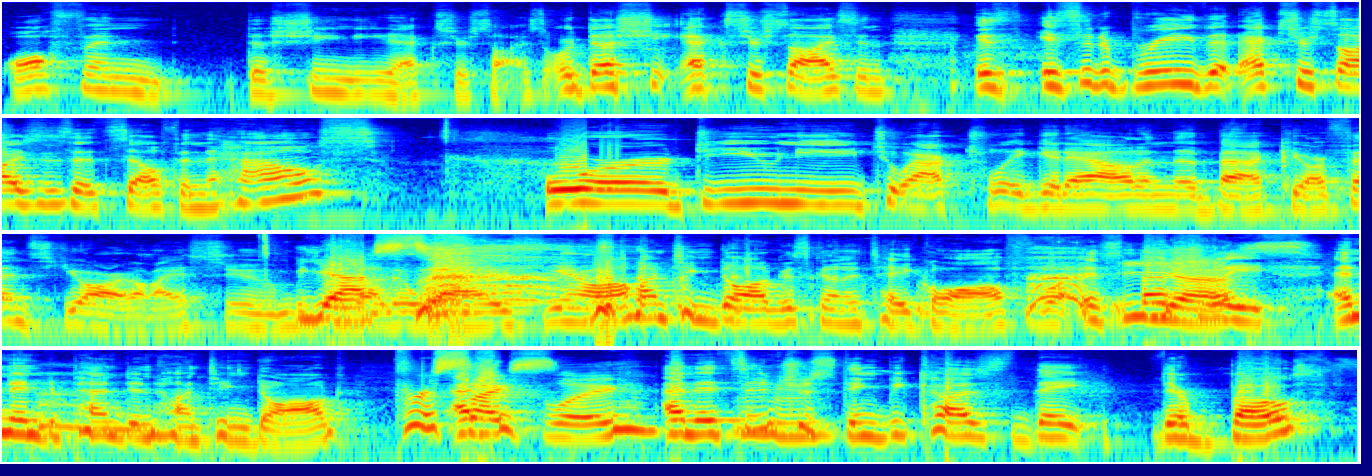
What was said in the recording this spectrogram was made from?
often does she need exercise, or does she exercise? And is is it a breed that exercises itself in the house? Or do you need to actually get out in the backyard, fenced yard? I assume. because Yes. Otherwise, you know, a hunting dog is going to take off, especially Yes. an independent hunting dog. Precisely. And, and it's mm-hmm. interesting because they they're both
